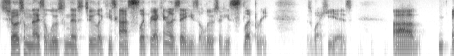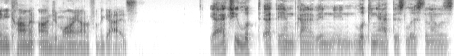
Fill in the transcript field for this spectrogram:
shows some nice elusiveness too. Like he's kind of slippery. I can't really say he's elusive. He's slippery, is what he is. Uh, any comment on Jamarion from the guys? Yeah, I actually looked at him kind of in in looking at this list, and I was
